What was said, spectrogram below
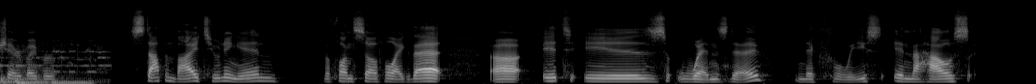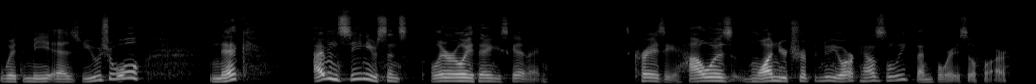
Appreciate everybody for stopping by, tuning in, the fun stuff like that. Uh, it is Wednesday. Nick Felice in the house with me as usual. Nick, I haven't seen you since literally Thanksgiving. It's crazy. How was one your trip to New York? How's the week been for you so far?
